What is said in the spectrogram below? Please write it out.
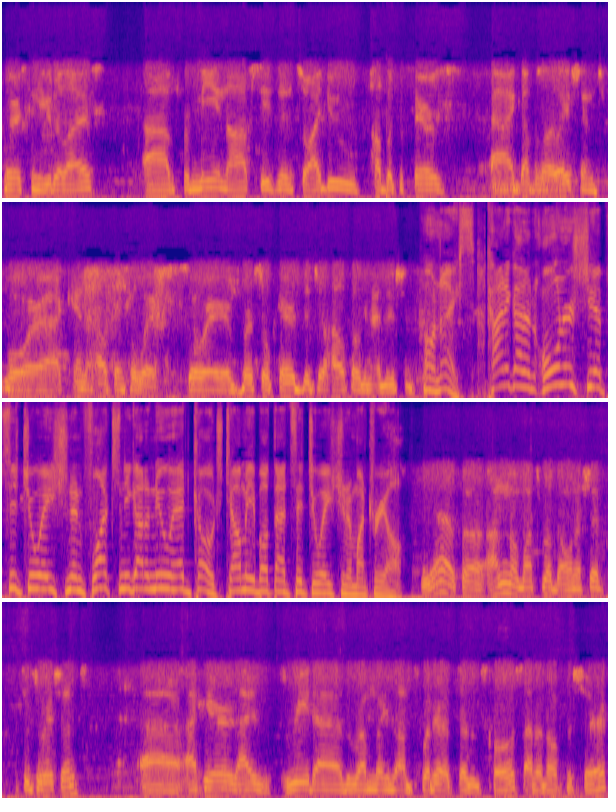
players can utilize. Um, for me in the off season, so I do public affairs uh, government relations for uh, Canada Health Infoway. So we're a virtual care digital health organization. Oh, nice. Kind of got an ownership situation in flux, and you got a new head coach. Tell me about that situation in Montreal. Yeah, so I don't know much about the ownership situation. Uh, I hear, I read uh, the rumblings on Twitter. It says it's close. I don't know for sure.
